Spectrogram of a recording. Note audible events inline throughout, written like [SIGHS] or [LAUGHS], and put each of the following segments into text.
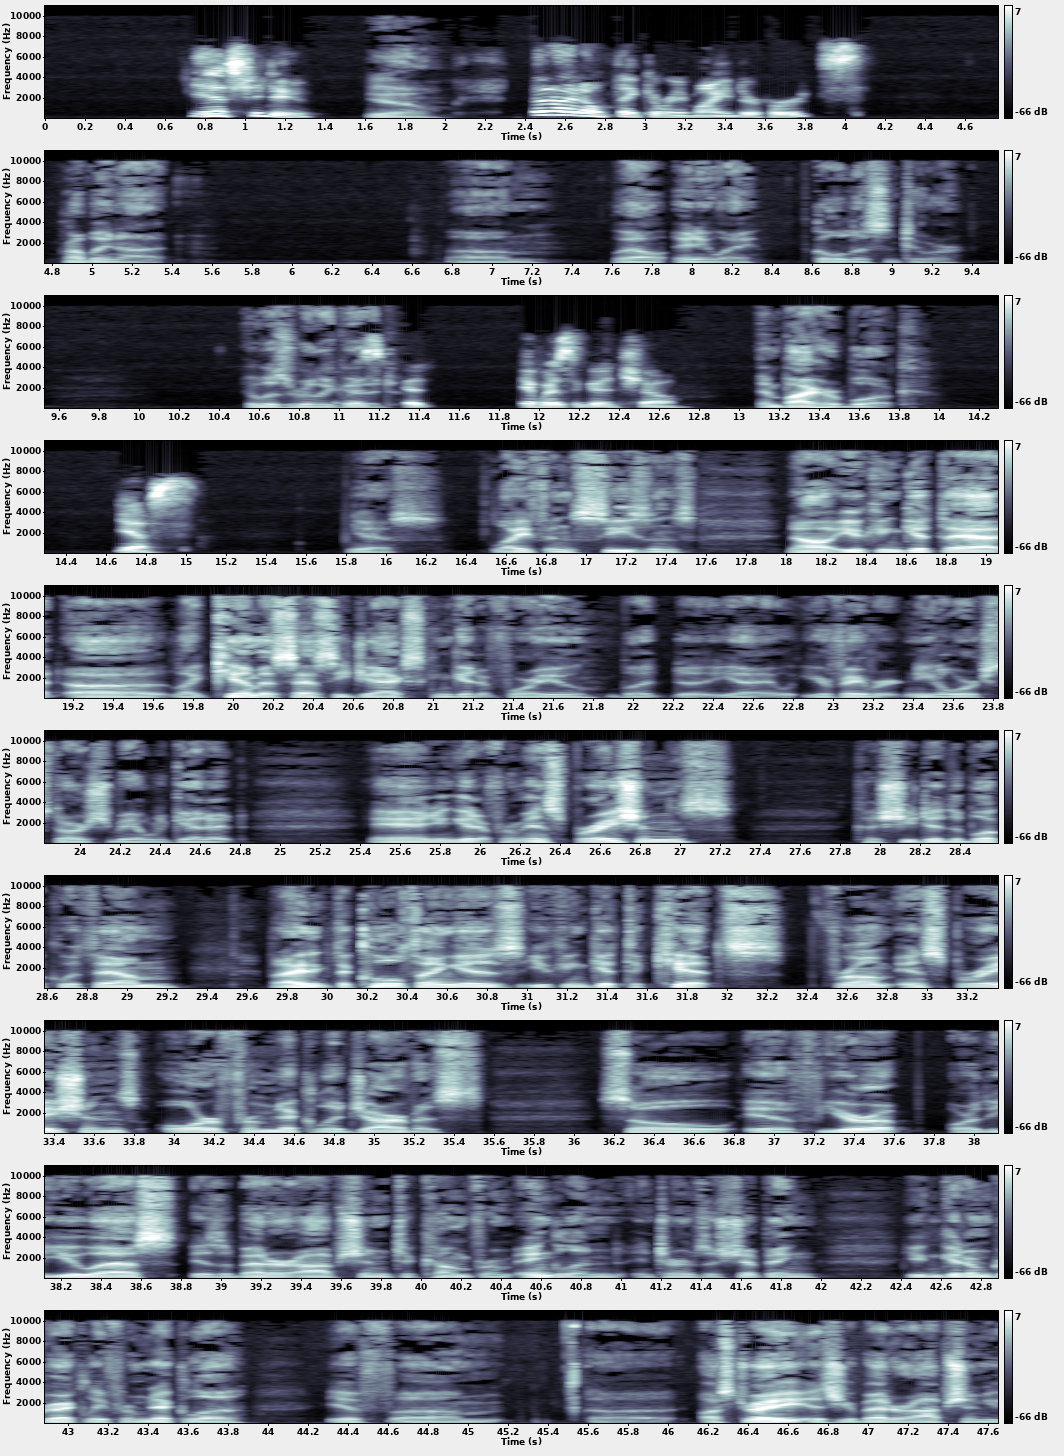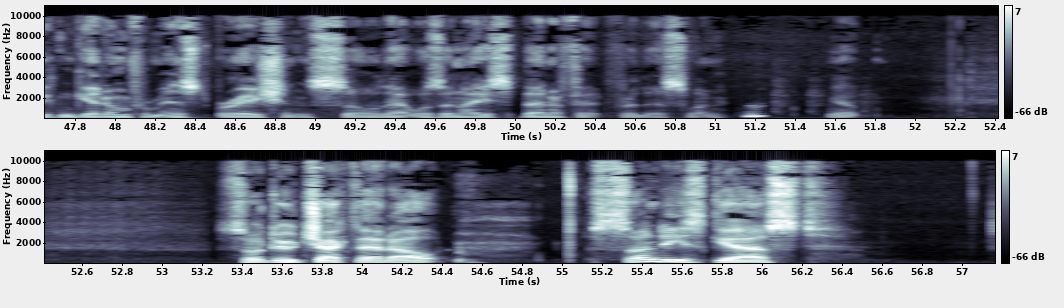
Yes, you do. Yeah. But I don't think a reminder hurts. Probably not. Um, well, anyway, go listen to her. It was really It good. was good. It was a good show. And buy her book. Yes. Yes. Life and Seasons. Now, you can get that, uh, like Kim at Sassy Jacks can get it for you, but uh, yeah, your favorite needlework store should be able to get it. And you can get it from Inspirations because she did the book with them. But I think the cool thing is you can get the kits from Inspirations or from Nicola Jarvis. So if Europe or the U.S. is a better option to come from England in terms of shipping, you can get them directly from Nicola. If um, uh, Australia is your better option, you can get them from Inspirations. So that was a nice benefit for this one. Yep. So do check that out. Sunday's guest,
